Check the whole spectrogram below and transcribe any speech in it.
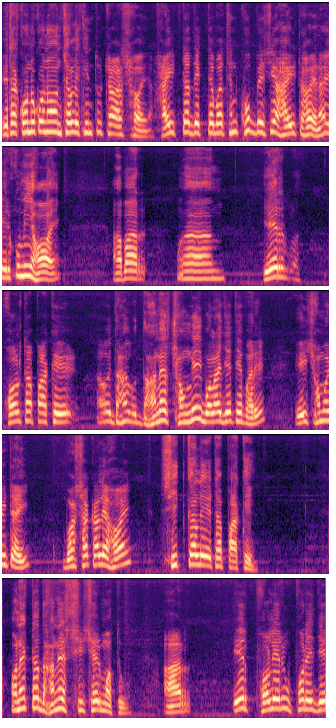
এটা কোনো কোনো অঞ্চলে কিন্তু চাষ হয়। হাইটটা দেখতে পাচ্ছেন, খুব বেশি হাইট হয় না, এরকমই হয়। আবার এর ফলটা পাকে, ওই ধানের সঙ্গেই বলা যেতে পারে। এই সময়টাই বর্ষাকালে হয়, শীতকালে এটা পাকে। অনেকটা ধানের শীষের মতো। আর এর ফলের উপরে যে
